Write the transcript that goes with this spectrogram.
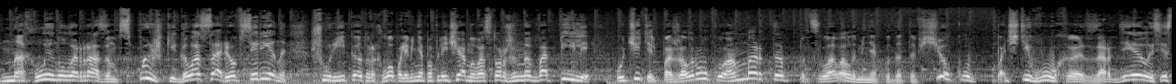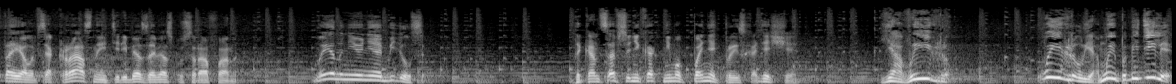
нахлынуло разом вспышки, голоса, рев сирены. Шури и Петр хлопали меня по плечам и восторженно вопили. Учитель пожал руку, а Марта поцеловала меня куда-то в щеку, почти в ухо, зарделась и стояла вся красная, теребя завязку сарафана. Но я на нее не обиделся. До конца все никак не мог понять происходящее. «Я выиграл! Выиграл я! Мы победили!»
